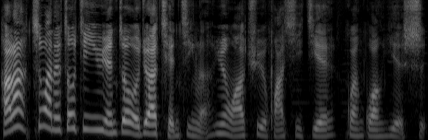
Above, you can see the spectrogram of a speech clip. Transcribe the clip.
好了，吃完了洲际御园之后，我就要前进了，因为我要去华西街观光夜市。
